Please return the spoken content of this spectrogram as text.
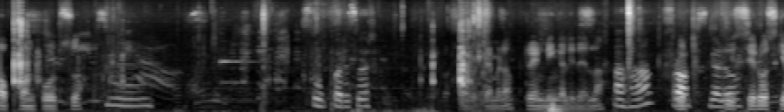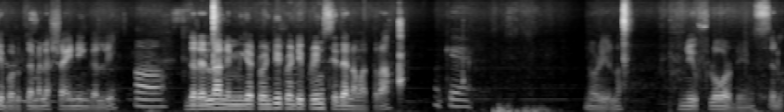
ಪಾಪ್ಕಾರ್ನ್ ಕೋಟ್ಸು ಸೂಪರ್ ಸರ್ ಬರುತ್ತೆ ಮೇಡಮ್ ಟ್ರೆಂಡಿಂಗಲ್ಲಿದೆ ಎಲ್ಲ. ಹಾಂ ಹಾಂ. ಫ್ರಾಕ್ಸ್ಗಳು ಸಿರೋಸ್ಗೆ ಬರುತ್ತೆ ಮೇಲೆ ಶೈನಿಂಗ್ ಅಲ್ಲಿ. ಇದರೆಲ್ಲ ನಿಮಗೆ ಟ್ವೆಂಟಿ ಟ್ವೆಂಟಿ ಪ್ರಿಂಟ್ಸ್ ಇದೆ ನಮ್ಮ ಹತ್ರ. ಓಕೆ ನೋಡಿ ಎಲ್ಲ. ನ್ಯೂ ಫ್ಲೋರ್ ಡಿನ್ಸ್ ಎಲ್ಲ.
